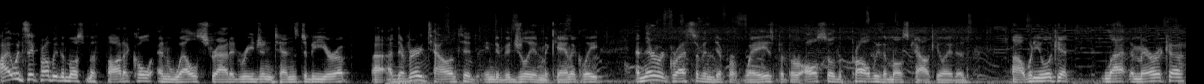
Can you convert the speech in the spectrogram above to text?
I would say probably the most methodical and well-stratted region tends to be Europe. Uh, they're very talented individually and mechanically, and they're aggressive in different ways, but they're also the, probably the most calculated. Uh, when you look at Latin America,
